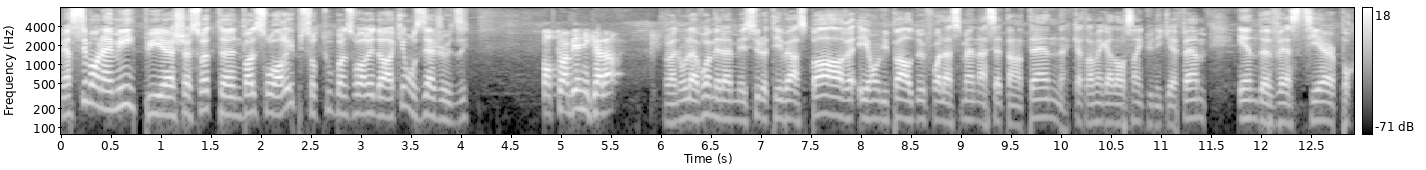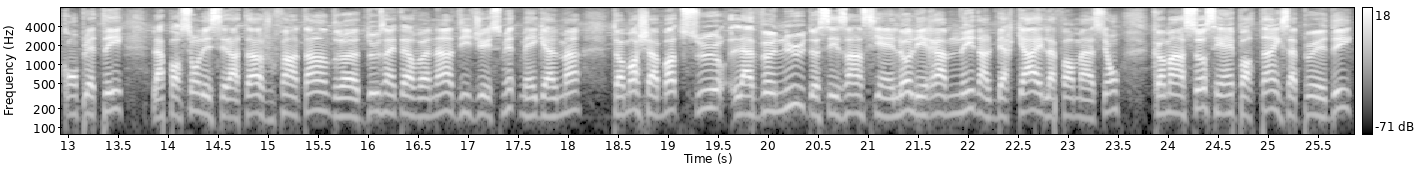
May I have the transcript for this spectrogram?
Merci, mon ami. Puis euh, je te souhaite une bonne soirée. Puis surtout, bonne soirée de hockey. On se dit à jeudi. Porte-toi bien, Nicolas. Renaud Lavoie, mesdames, messieurs, de TVA Sport, et on lui parle deux fois la semaine à cette antenne, 94.5 Unique FM, in the vestiaire. Pour compléter la portion des sénateurs, je vous fais entendre deux intervenants, DJ Smith, mais également Thomas Chabot sur la venue de ces anciens-là, les ramener dans le bercail de la formation, comment ça c'est important et ça peut aider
